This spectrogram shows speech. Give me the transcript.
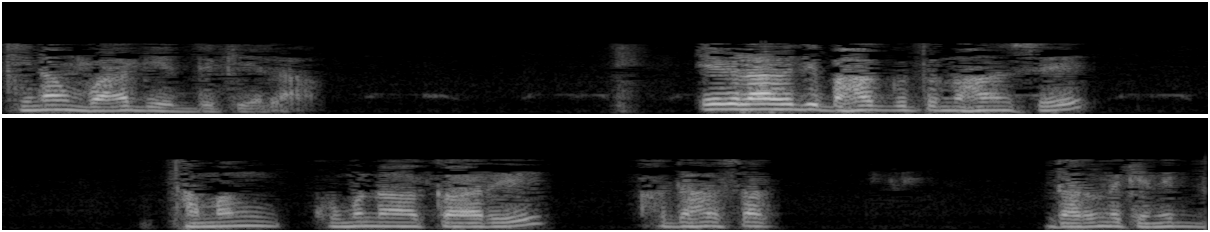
කිනම් වාදියෙක්ද කියලා. ඒ වෙලාවේදී භාග්‍යතුන් වහන්සේ තමන් කුමන ආකාරයේ අදහසක් දරන කෙනෙක්ද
